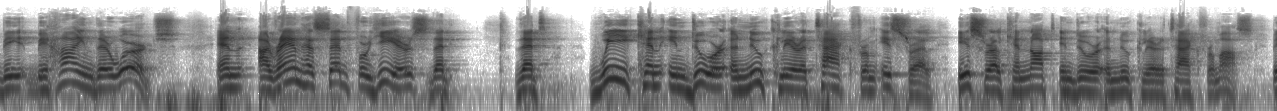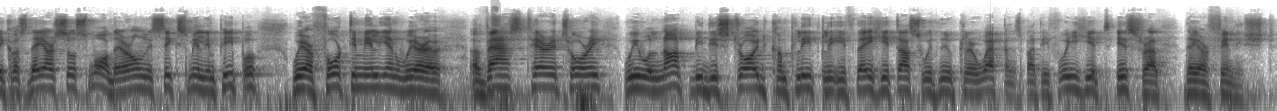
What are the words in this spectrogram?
be, behind their words. And Iran has said for years that, that we can endure a nuclear attack from Israel. Israel cannot endure a nuclear attack from us because they are so small. They are only 6 million people. We are 40 million. We are a, a, vast territory. We will not be destroyed completely if they hit us with nuclear weapons. But if we hit Israel, they are finished.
